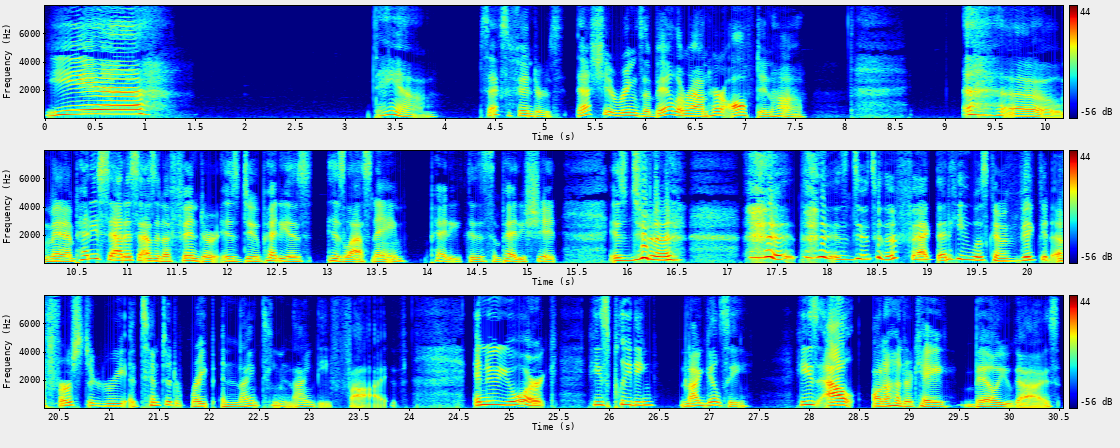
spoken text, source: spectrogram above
Yeah. Damn. Sex offenders. That shit rings a bell around her often, huh? Oh, man. Petty status as an offender is due. Petty is his last name. Petty, because it's some petty shit. Is due to is due to the fact that he was convicted of first degree attempted rape in 1995. In New York, he's pleading not guilty. He's out on 100K bail, you guys.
